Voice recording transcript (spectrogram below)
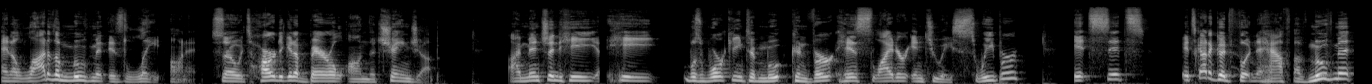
and a lot of the movement is late on it. So it's hard to get a barrel on the changeup. I mentioned he he was working to mo- convert his slider into a sweeper. It sits it's got a good foot and a half of movement,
